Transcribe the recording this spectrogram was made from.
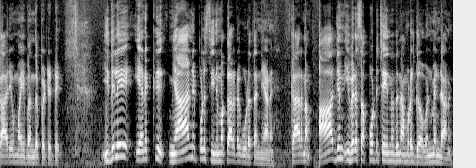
കാര്യവുമായി ബന്ധപ്പെട്ടിട്ട്. ഇതിൽ എനിക്ക് ഞാനിപ്പോൾ സിനിമക്കാരുടെ കൂടെ തന്നെയാണ്. കാരണം ആദ്യം ഇവരെ സപ്പോർട്ട് ചെയ്യുന്നത് നമ്മുടെ ഗവൺമെന്റ് ആണ്.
